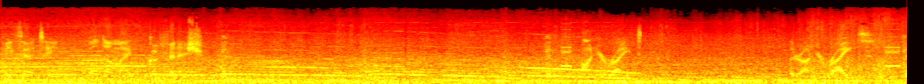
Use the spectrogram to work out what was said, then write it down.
P13. Well done, mate. Good finish. On your right. Clear on your right.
